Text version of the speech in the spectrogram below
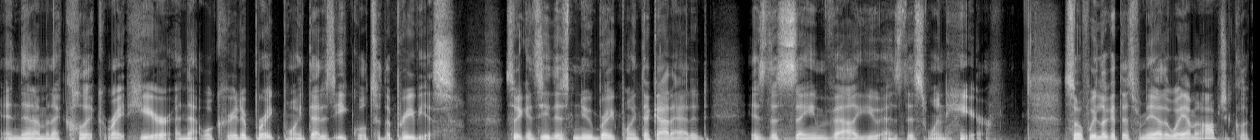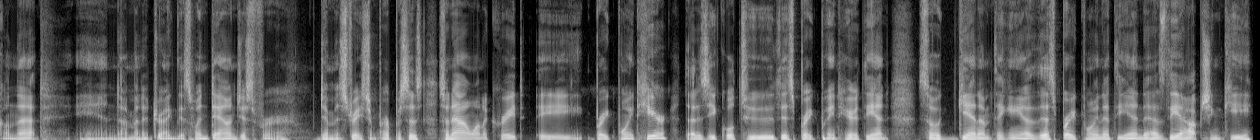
and then I'm going to click right here and that will create a breakpoint that is equal to the previous. So you can see this new breakpoint that got added is the same value as this one here. So if we look at this from the other way, I'm going to option click on that and I'm going to drag this one down just for demonstration purposes. So now I want to create a breakpoint here that is equal to this breakpoint here at the end. So again, I'm thinking of this breakpoint at the end as the option key,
